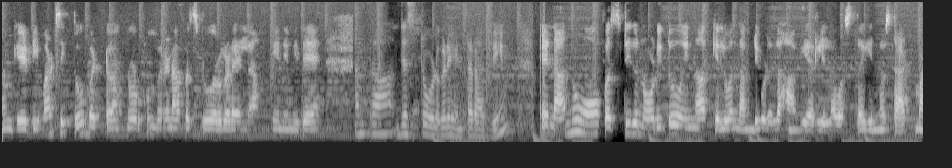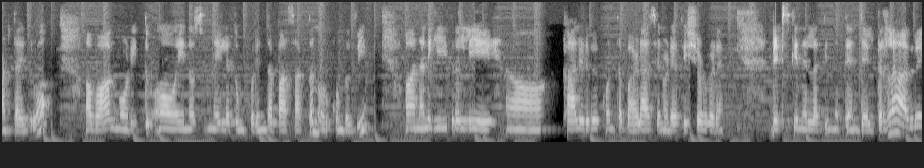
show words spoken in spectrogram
ನಮಗೆ ಡಿಮಾರ್ಟ್ ಸಿಕ್ತು ಬಟ್ ನೋಡ್ಕೊಂಬರೋಣ ಫಸ್ಟ್ ಹೊರಗಡೆ ಎಲ್ಲ ಏನೇನಿದೆ. ಅಂತ ಜಸ್ಟ್ ಒಳಗಡೆ ಎಂಟರ್ ಆದ್ವಿ. ನಾನು ಫಸ್ಟ್ ಇದು ನೋಡಿದ್ದು ಇನ್ನು ಕೆಲವೊಂದು ಅಂಗಡಿಗಳೆಲ್ಲ ಹಾಗೆ ಇರಲಿಲ್ಲ ಹೊಸದಾಗಿ ಇನ್ನೂ ಸ್ಟಾರ್ಟ್ ಮಾಡ್ತಾ ಇದ್ರು. ಅವಾಗ ನೋಡಿದ್ದು ಏನೋ ಸುಮ್ಮನೆ ಇಲ್ಲ ತುಮಕೂರಿಂದ ಪಾಸ್ ಆಗ್ತಾ ನೋಡ್ಕೊಂಡೋದ್ವಿ ನನಗೆ ಇದರಲ್ಲಿ ಕಾಲಿಡಬೇಕು ಅಂತ ಬಹಳ ಆಸೆ ನೋಡಿ ಆ ಫಿಶ್ ಒಳಗಡೆ. ಡೆಡ್ ಸ್ಕಿನ್ ಎಲ್ಲ ತಿನ್ನುತ್ತೆ ಅಂತ ಹೇಳ್ತಾರಲ್ಲ ಆದರೆ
